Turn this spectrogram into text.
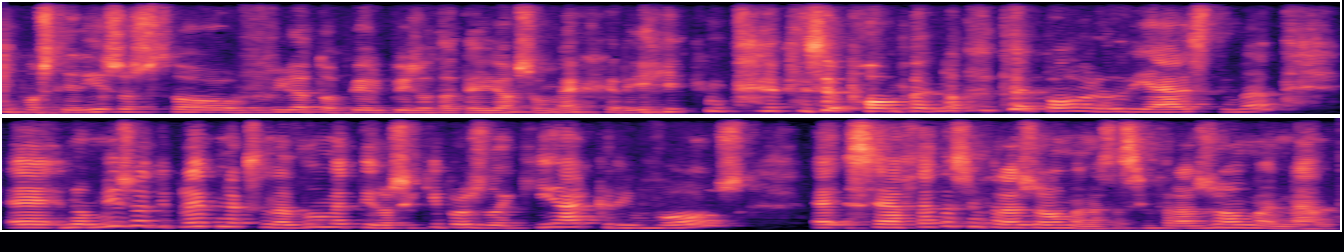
υποστηρίζω στο βιβλίο το οποίο ελπίζω θα τελειώσω μέχρι επόμενο, το επόμενο διάστημα. Ε, νομίζω ότι πρέπει να ξαναδούμε τη ρωσική προσδοκία ακριβώς ε, σε αυτά τα συμφραζόμενα, στα συμφραζόμενα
